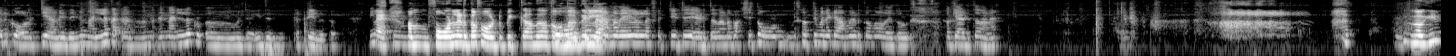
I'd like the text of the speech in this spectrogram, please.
ഒരു ക്വാളിറ്റിയാണ് ഇതിന് നല്ല നല്ല ഇത് കട്ട്. കട്ടിയുണ്ട് കേട്ടോ ഫോണിലെടുത്ത ഫോട്ടോ പിക്കാന്ന് തോന്നുന്നില്ല ക്യാമറയിലുള്ള എഫക്റ്റ് എടുത്തതാണ്. പക്ഷെ സത്യം പറഞ്ഞ ക്യാമറ എടുത്തെന്ന് പറയത്തുള്ളൂ. ഓക്കെ അടുത്തതാണ്. നോക്കി.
